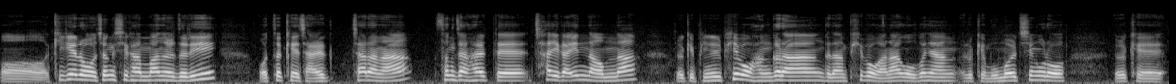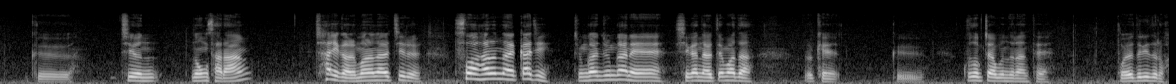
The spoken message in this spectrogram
어, 기계로 정식한 마늘들이 어떻게 잘 자라나 성장할 때 차이가 있나 없나 이렇게 비닐 피복 한 거랑 그 다음 피복 안 하고 그냥 이렇게 무멀칭으로 이렇게 그 지은 농사랑 차이가 얼마나 날지를 수확하는 날까지 중간중간에 시간 날 때마다 이렇게 그 구독자분들한테 보여드리도록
